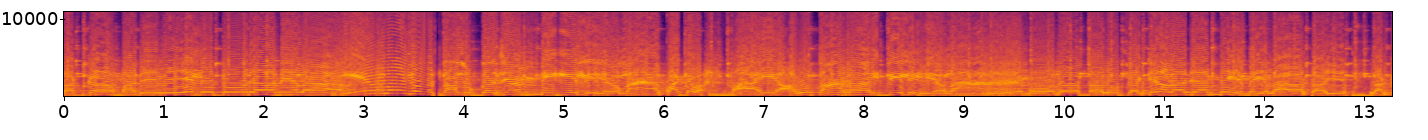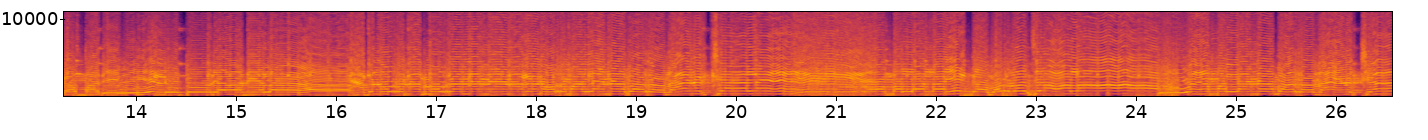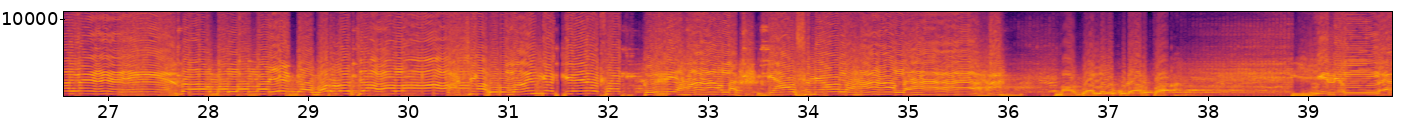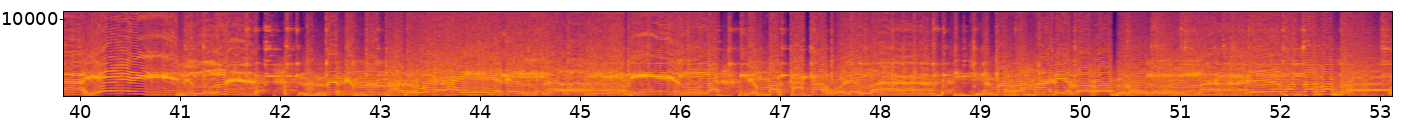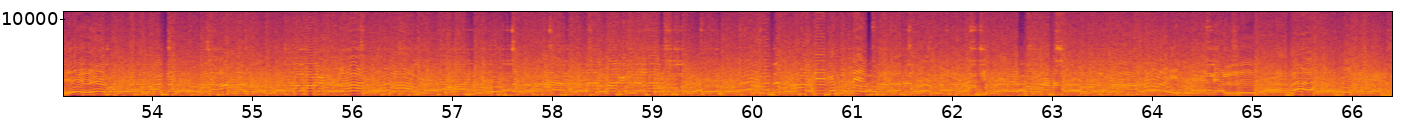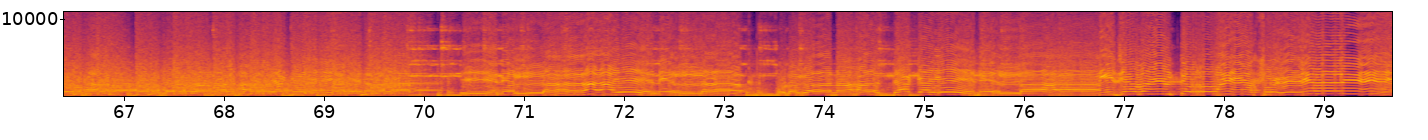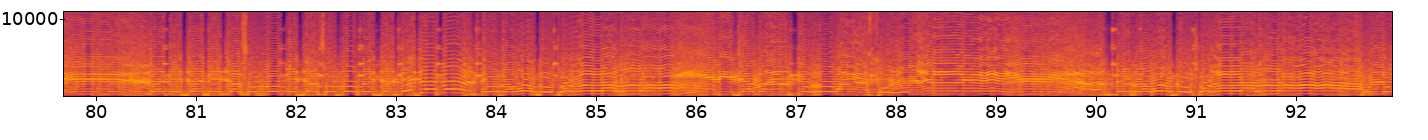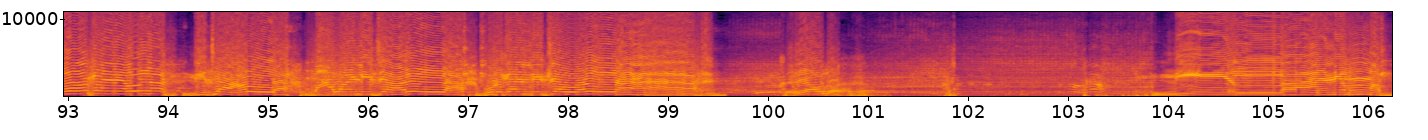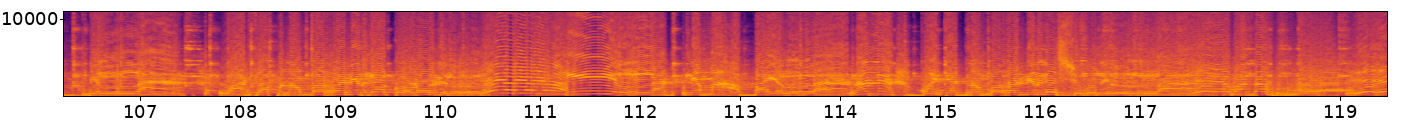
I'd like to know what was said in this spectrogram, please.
ಲಕ್ಕ ಮದೇವಿ ಇಲ್ಲಿ ತೋರ ನೀಲ ಏ ಮುದೋಳ ತಾಲೂಕ ಜಂಬಿಗಿ ಲಿಯಲ ಪಾಠವ ತಾಯಿ ಅವತಾರ ಐತಿಲಿಯಲ ಮೋದ ತಾಲೂಕ ಕೆಳ ಜಂಬಿಗೆ ಮಿಗಿಲ ತಾಯಿ ಲಕ್ಕಮ್ಮ ದೇವಿ ಇಲ್ಲಿ ತೋರ ಬೆಲ್ಲದ ಕುಡಿಯಾರಪ್ಪ ಏನಿಲ್ಲ ಏನಿಲ್ಲ ನನ್ನ ನಿನ್ನ ನಡುವೆ ಏನಿಲ್ಲ ಏನೇ ಇಲ್ಲ ನಿಮ್ಮ ಕಾಕಾಗಳಿಲ್ಲ ಜನರ ಹಾಡಿದರ ಬಿಡೋದಿಲ್ಲ ಏ ಬಂದ ಬಂದ ಏ ಬಂದ ಬಂದ ಏನೆಲ್ಲ ಏನೆಲ್ಲ? ಹುಡುಗನ ಹತ್ತಕ ಏನೆಲ್ಲ? ಯಾವ್ದ? ನೀ ಇಲ್ಲ ಬಿಲ್ಲ ವಾಟ್ಸಪ್ ನಂಬರ್ ನಿನಗ ಕೊಡೋದಿಲ್ಲ. ಇಲ್ಲ ನಿಮ್ಮ ಅಪ್ಪ ಎಲ್ಲ. ನನ್ನ ಕಾಂಟ್ಯಾಕ್ಟ್ ನಂಬರ್ ನಿನಗ ಸಿಗುದಿಲ್ಲ. ಏ ಬಂದ. ಏನು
